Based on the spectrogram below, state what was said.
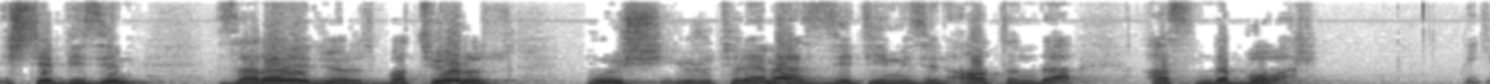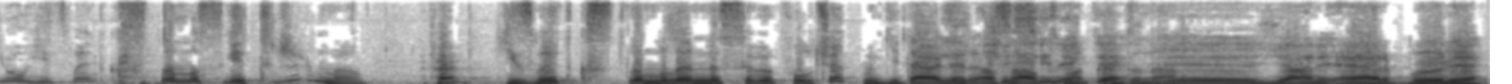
İşte bizim zarar ediyoruz, batıyoruz, bu iş yürütülemez dediğimizin altında aslında bu var. Peki o hizmet kısıtlaması getirir mi? Efendim? Hizmet kısıtlamalarına sebep olacak mı giderleri azaltmak Kesinlikle. adına? Ee, yani eğer böyle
